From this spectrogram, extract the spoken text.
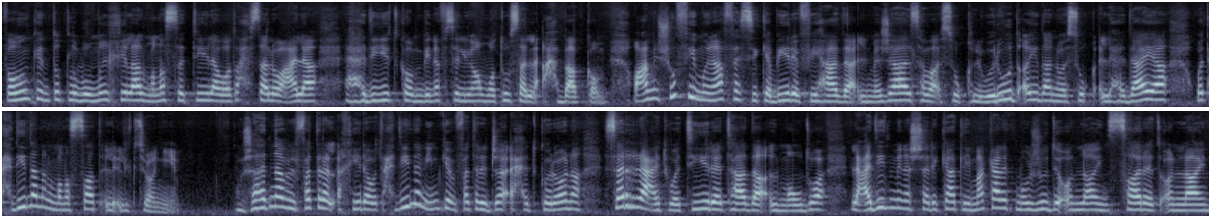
فممكن تطلبوا من خلال منصة تيلا وتحصلوا على هديتكم بنفس اليوم وتوصل لأحبابكم، وعم نشوف في منافسة منافسة كبيرة في هذا المجال سواء سوق الورود أيضا وسوق الهدايا وتحديدا المنصات الإلكترونية. وشاهدنا بالفترة الأخيرة وتحديدا يمكن فترة جائحة كورونا سرعت وتيرة هذا الموضوع. العديد من الشركات اللي ما كانت موجودة أونلاين صارت أونلاين.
